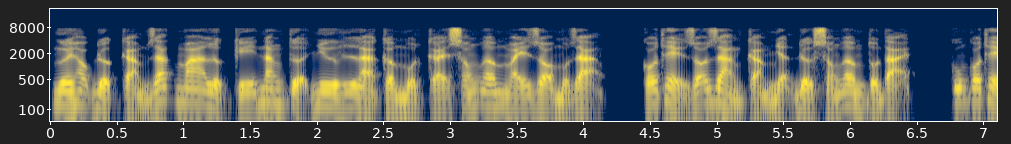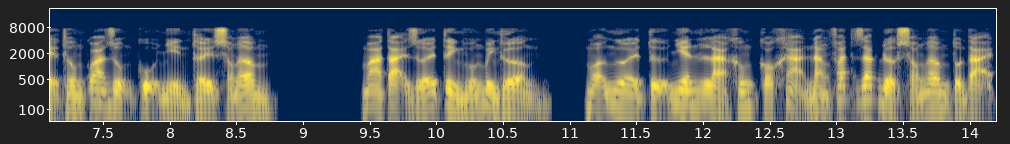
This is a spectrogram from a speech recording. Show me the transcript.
Người học được cảm giác ma lực kỹ năng tựa như là cầm một cái sóng âm máy dò một dạng, có thể rõ ràng cảm nhận được sóng âm tồn tại, cũng có thể thông qua dụng cụ nhìn thấy sóng âm. Mà tại dưới tình huống bình thường, mọi người tự nhiên là không có khả năng phát giác được sóng âm tồn tại,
